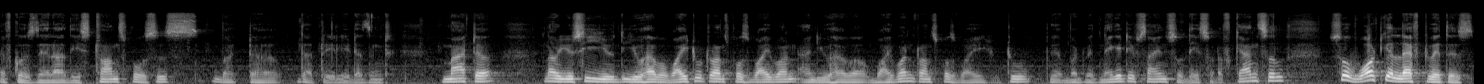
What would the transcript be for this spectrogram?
Of course, there are these transposes, but uh, that really does not matter. Now, you see you, you have a y 2 transpose y 1 and you have a y 1 transpose y 2, but with negative signs. So, they sort of cancel. So, what you are left with is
